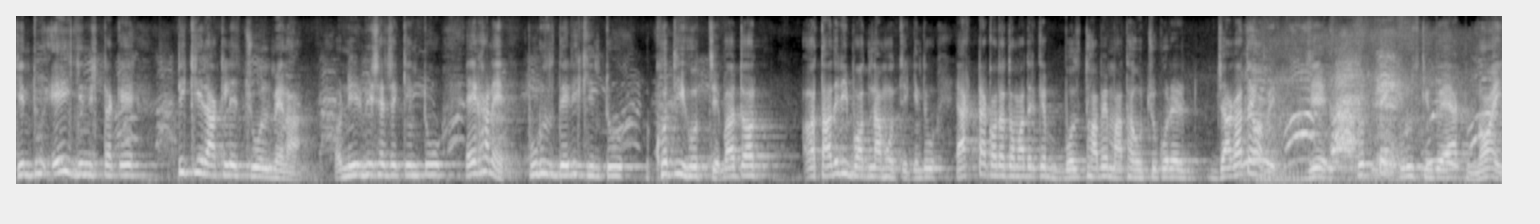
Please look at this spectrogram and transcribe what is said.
কিন্তু এই জিনিসটাকে টিকিয়ে রাখলে চলবে না। নির্বিশেষে কিন্তু এখানে পুরুষদেরই কিন্তু ক্ষতি হচ্ছে বা তাদেরই বদনাম হচ্ছে। কিন্তু একটা কথা তোমাদেরকে বলতে হবে, মাথা উঁচু করে জাগাতে হবে যে প্রত্যেক পুরুষ কিন্তু এক নয়।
